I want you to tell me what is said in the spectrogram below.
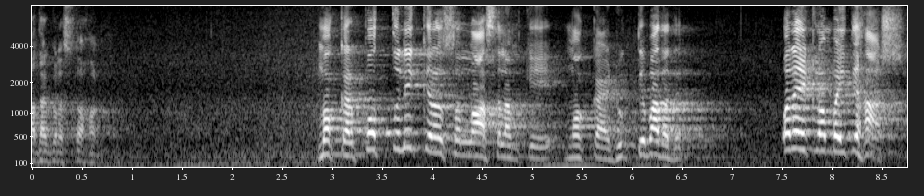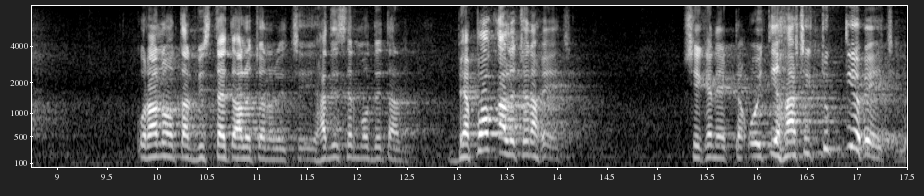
বাধাগ্রস্ত হন। মক্কার পত্তলিক সাল্লাহ আসলামকে মক্কায় ঢুকতে বাধা দেন। অনেক লম্বা ইতিহাস। কোরআনও তার বিস্তারিত আলোচনা রয়েছে, হাদিসের মধ্যে তার ব্যাপক আলোচনা হয়েছে। সেখানে একটা ঐতিহাসিক চুক্তিও হয়েছিল,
